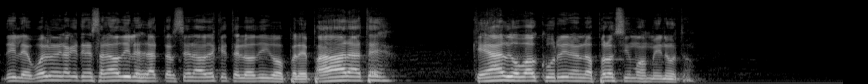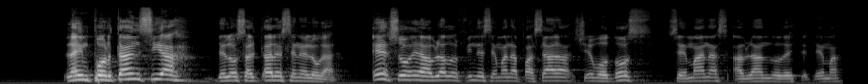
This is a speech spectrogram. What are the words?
Dile, vuelve, mira que tienes al lado, dile, es la tercera vez que te lo digo, prepárate, que algo va a ocurrir en los próximos minutos. La importancia de los altares en el hogar. Eso he hablado el fin de semana pasada, llevo dos semanas hablando de este tema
